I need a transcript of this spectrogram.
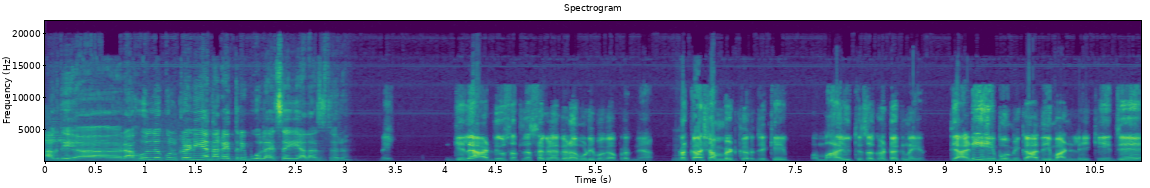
अगदी. राहुल कुलकर्णी यांना काहीतरी बोलायचं आहे यालाच धरून गेल्या आठ दिवसातल्या सगळ्या घडामोडी बघा प्रज्ञा. प्रकाश आंबेडकर जे की महायुतीचा घटक नाही त्यांनी ही भूमिका आधी मांडली की जे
